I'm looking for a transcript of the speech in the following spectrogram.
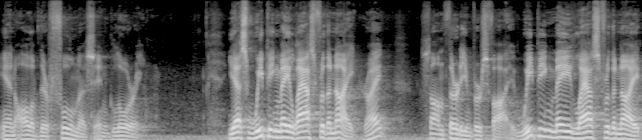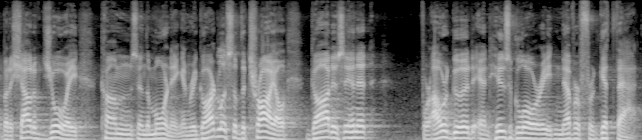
in all of their fullness and glory. Yes, weeping may last for the night, right? Psalm 30 and verse 5. Weeping may last for the night, but a shout of joy comes in the morning. And regardless of the trial, God is in it for our good and His glory. Never forget that.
